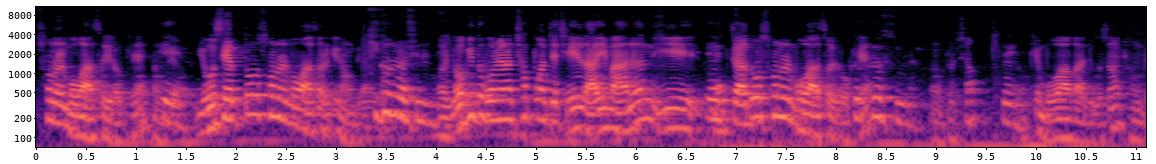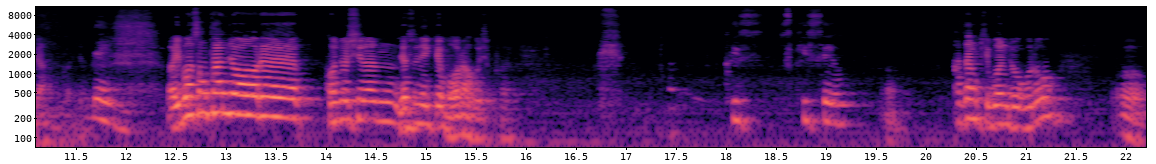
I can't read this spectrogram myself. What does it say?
손을 모아서 이렇게 경배. 예. 요셉도 손을 모아서 이렇게 경배. 기도를 하시는 거. 어, 여기도 보면은 첫 번째 제일 나이 많은 이 예. 목자도 손을 모아서 그, 이렇게 그렇습니다. 어, 그렇죠? 네, 이렇게 모아가지고서 경배하는 거죠. 네. 어, 이번 성탄절에 건조 씨는 예수님께 뭘 하고 싶어요? 글, 글쎄요. 가장 기본적으로 어,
